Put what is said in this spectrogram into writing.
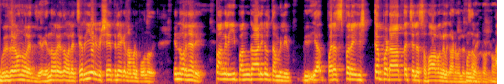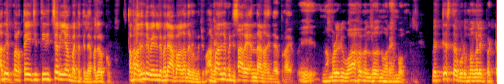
ഗുരുതരം എന്ന് പറയുന്നില്ല. എന്ന് പറയുന്ന പോലെ ചെറിയൊരു വിഷയത്തിലേക്ക് നമ്മൾ പോകുന്നത്. എന്ന് പറഞ്ഞാൽ അങ്ങനെ ഈ പങ്കാളികൾ തമ്മിൽ പരസ്പരം ഇഷ്ടപ്പെടാത്ത ചില സ്വഭാവങ്ങൾ കാണുമല്ലോ. അത് പ്രത്യേകിച്ച് തിരിച്ചറിയാൻ പറ്റത്തില്ല പലർക്കും. അപ്പൊ അതിന്റെ പേരിൽ പല അപാകതകളും പറ്റും. അപ്പൊ അതിനെപ്പറ്റി സാറേ എന്താണ് അതിന്റെ അഭിപ്രായം? ഈ നമ്മളൊരു വിവാഹബന്ധം എന്ന് പറയുമ്പോൾ വ്യത്യസ്ത കുടുംബങ്ങളിൽപ്പെട്ട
